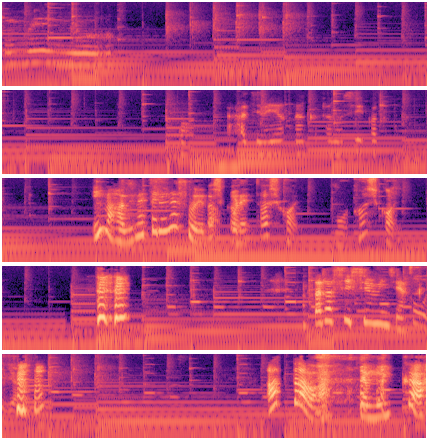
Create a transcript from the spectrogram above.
ごめんよ。あ始めよう。なんか楽しいこと。今始めてるね、そういえば。確かこれに、確かに。もう確かに。新しい趣味じゃん。そうじゃん。あったわ。じゃあもういっか。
